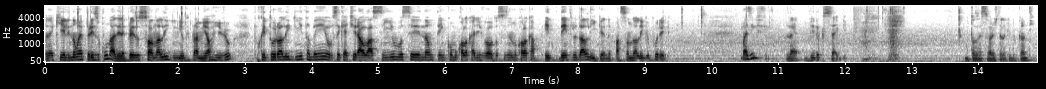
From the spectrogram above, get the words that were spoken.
né, que ele não é preso com nada, ele é preso só na liguinha, o que pra mim é horrível, porque toda a liguinha também, você quer tirar o lacinho, você não tem como colocar de volta, se você não colocar dentro da liga, né, passando a liga por ele. Mas enfim, né, vida que segue. Vou botar os dela aqui no cantinho.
